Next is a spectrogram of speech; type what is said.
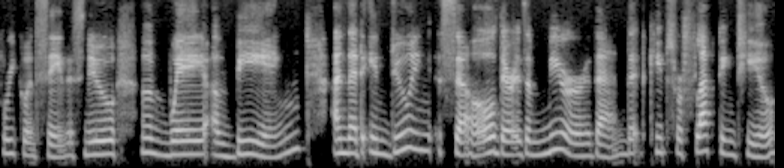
frequency, this new um, way of being. And that in doing so, there is a mirror then that keeps reflecting to you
